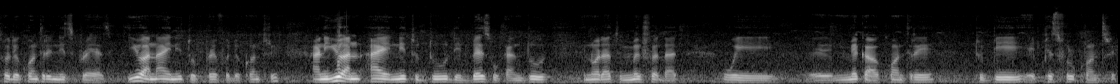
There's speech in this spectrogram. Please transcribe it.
so the country needs prayers. You and I need to pray for the country, and you and I need to do the best we can do in order to make sure that we uh, make our country to be a peaceful country.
